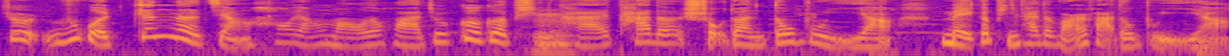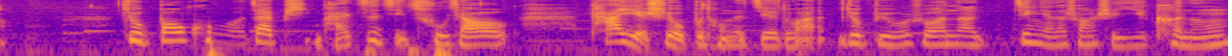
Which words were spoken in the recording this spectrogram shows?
就是如果真的讲薅羊毛的话，就各个平台它的手段都不一样，每个平台的玩法都不一样，就包括在品牌自己促销，它也是有不同的阶段。就比如说呢，今年的双十一，可能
